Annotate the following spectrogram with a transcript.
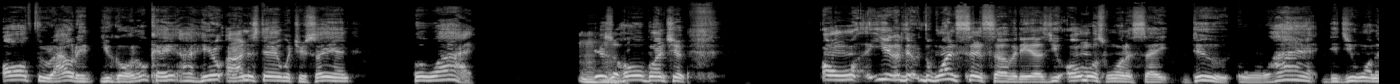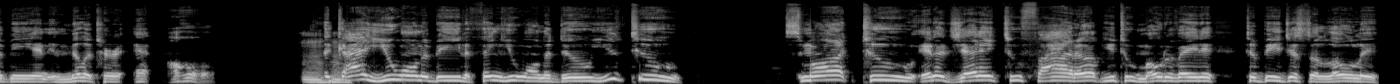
all throughout it. You going, okay, I hear, I understand what you're saying, but why? There's Mhm. a whole bunch of, on you know, the, the one sense of it is you almost want to say, dude, why did you want to be in, in military at all? The Mhm. guy you want to be, the thing you want to do, you too smart, too energetic, too fired up, you too motivated to be just a lowly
